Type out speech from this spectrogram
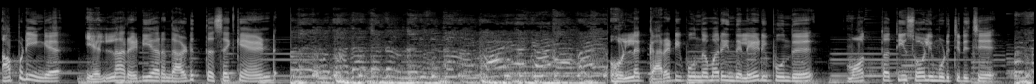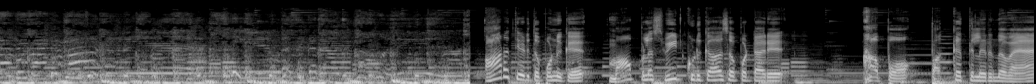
அப்படிங்க எல்லாம் ரெடியா இருந்த அடுத்த செகண்ட் உள்ள கரடி பூந்த மாதிரி இந்த லேடி பூந்து மொத்தத்தையும் சோலி முடிச்சிடுச்சு. ஆரத்தி எடுத்த பொண்ணுக்கு மாப்பிள்ளை ஸ்வீட் கொடுக்க ஆசைப்பட்டாரு. அப்போ பக்கத்துல இருந்தவன்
